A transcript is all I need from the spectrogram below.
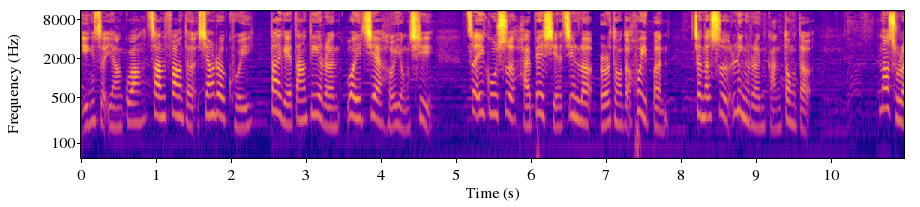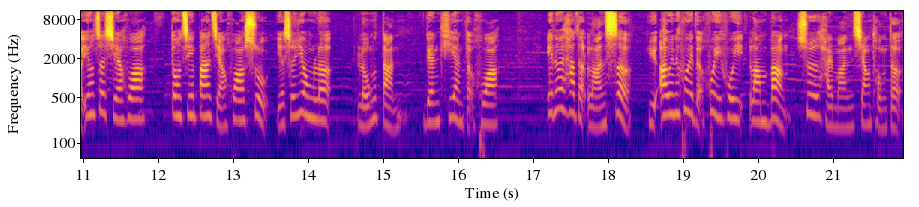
迎着阳光绽放的向日葵，带给当地人慰藉和勇气。这一故事还被写进了儿童的绘本，真的是令人感动的。那除了用这些花，东京颁奖花束也是用了龙胆跟天的花，因为它的蓝色。与奥运会的会徽浪棒是还蛮相同的。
